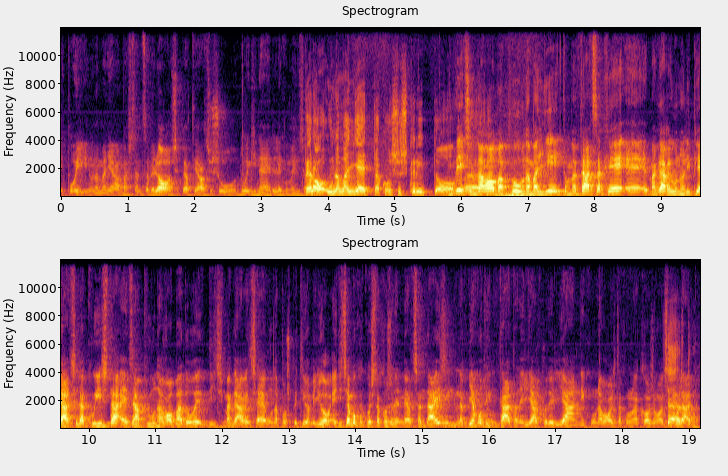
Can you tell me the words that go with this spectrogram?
e poi in una maniera abbastanza veloce per tirarci su due ghinelle, come diciamo. Però una maglietta con su scritto... Invece eh... una roba più una maglietta, una tazza che eh, magari uno gli piace, l'acquista, è già più una roba dove dici magari c'è una prospettiva migliore. E diciamo che questa cosa del merchandising l'abbiamo tentata negli arco degli anni, una volta con una cosa, una volta certo. con l'altra.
